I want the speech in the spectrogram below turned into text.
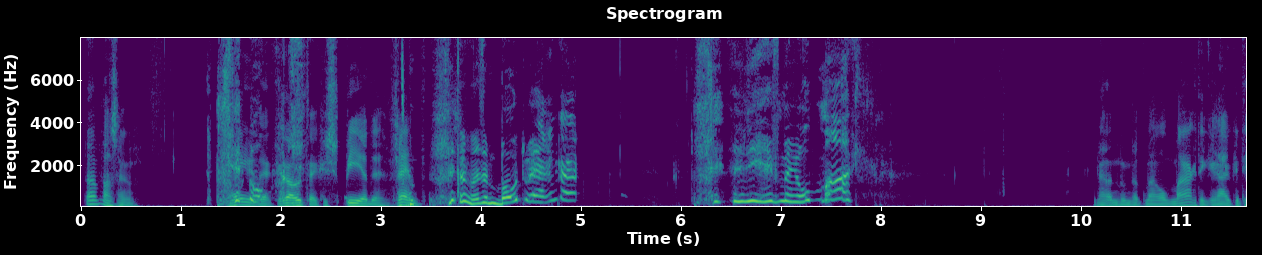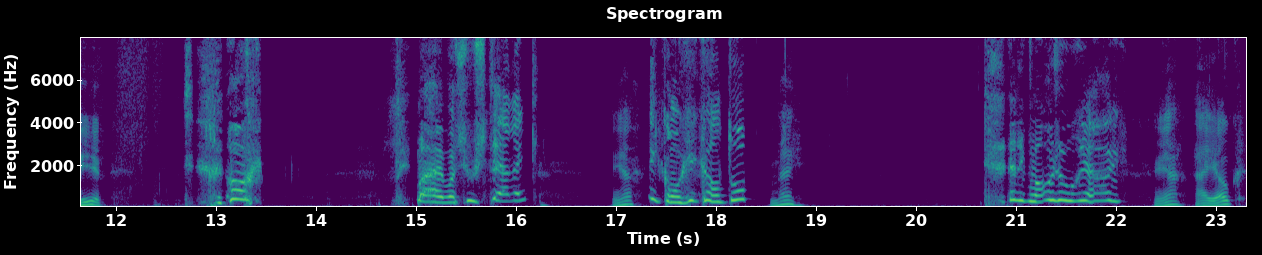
Dat was een hele grote, gespierde vent. Dat was een bootwerker. En die heeft mij ontmaagd. Nou, noem dat maar ontmaagd. Ik ruik het hier. Och. Maar hij was zo sterk. Ja, Ik kon geen kant op. nee. En ik wou zo graag. Ja, hij ook.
